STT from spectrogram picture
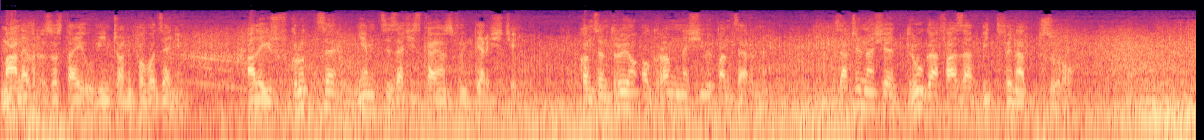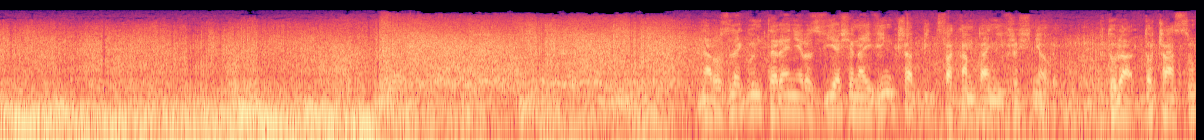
Manewr zostaje uwieńczony powodzeniem. Ale już wkrótce Niemcy zaciskają swój pierścień. Koncentrują ogromne siły pancerne. Zaczyna się druga faza bitwy nad Bzurą. Na rozległym terenie rozwija się największa bitwa kampanii wrześniowej, która do czasu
